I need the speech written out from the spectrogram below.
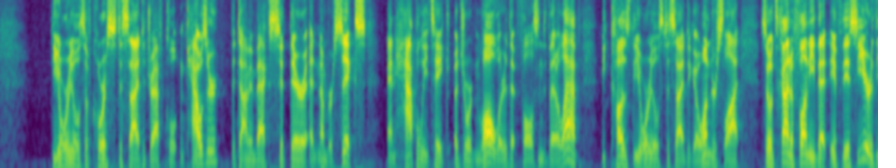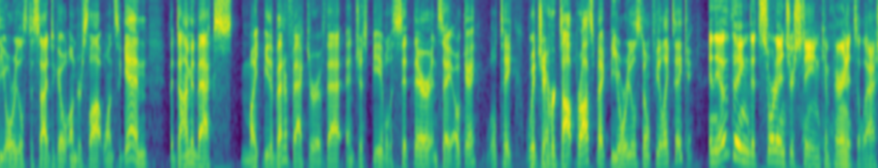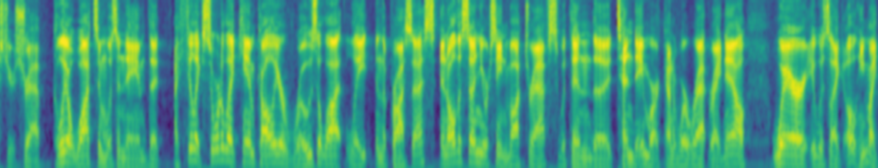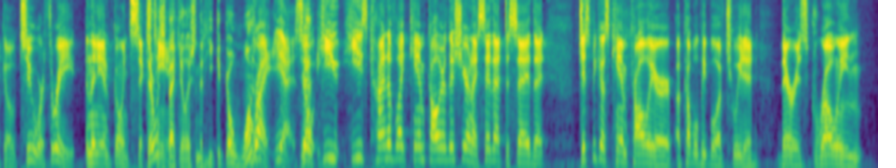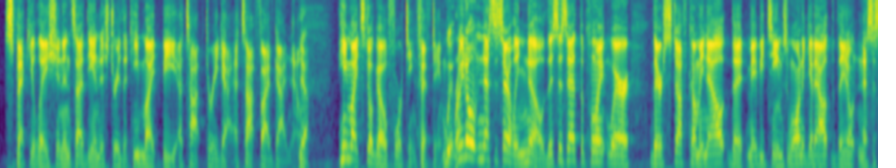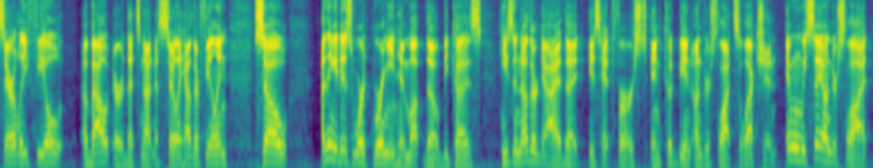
The Orioles, of course, decide to draft Colton Cowser. The Diamondbacks sit there at number six and happily take a Jordan Lawlar that falls into their lap because the Orioles decide to go underslot. So it's kind of funny that if this year the Orioles decide to go underslot once again, the Diamondbacks might be the benefactor of that and just be able to sit there and say, okay, we'll take whichever top prospect the Orioles don't feel like taking. And the other thing that's sort of interesting comparing it to last year's draft, Khalil Watson was a name that I feel like sort of like Cam Collier rose a lot late in the process. And all of a sudden you were seeing mock drafts within the 10 day mark, kind of where we're at right now, where it was like, oh, he might go two or three. And then he ended up going 16. There was speculation that he could go one. Right. Yeah. So Yeah. he he's kind of like Cam Collier this year, and I say that to say that just because Cam Collier, a couple people have tweeted there is growing speculation inside the industry that he might be a top three guy, a top five guy now. Yeah. He might still go 14, 15. We, we don't necessarily know. This is at the point where there's stuff coming out that maybe teams want to get out that they don't necessarily feel about or that's not necessarily how they're feeling. So I think it is worth bringing him up though because he's another guy that is hit first and could be an underslot selection. And when we say underslot,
